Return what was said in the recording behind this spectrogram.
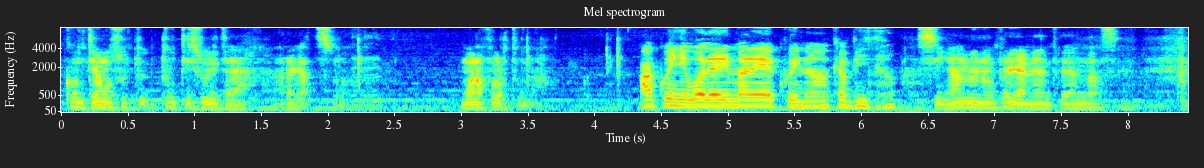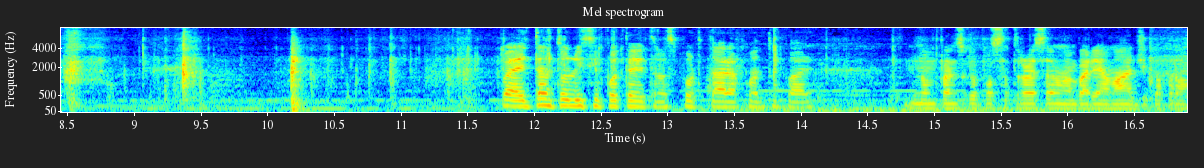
Contiamo su tu- tutti su di te, ragazzo. Buona fortuna. Ah, quindi vuole rimanere qui, non ho capito. Sì, a lui non frega niente di andarsene. Beh, intanto lui si può teletrasportare a quanto pare. Non penso che possa attraversare una barriera magica, però.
